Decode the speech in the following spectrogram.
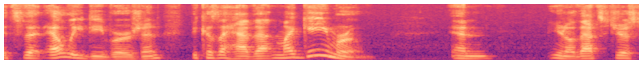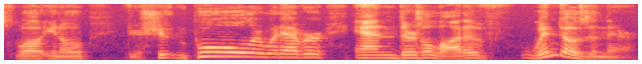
It's the LED version because I have that in my game room. And you know, that's just well, you know, if you're shooting pool or whatever, and there's a lot of windows in there.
